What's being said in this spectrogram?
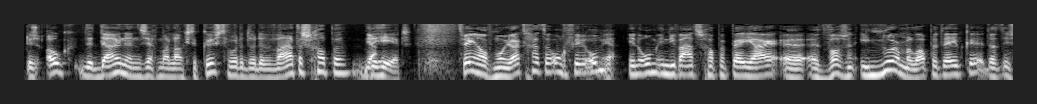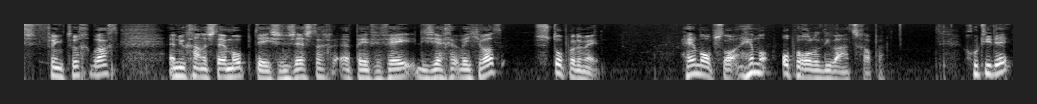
Dus ook de duinen zeg maar, langs de kust worden door de waterschappen Ja. beheerd. 2,5 miljard gaat er ongeveer om, in, om in die waterschappen per jaar. Uh, het was een enorme lappendeken, dat is flink teruggebracht. En nu gaan de stemmen op, D66, uh, PVV, die zeggen, weet je wat, stoppen ermee. Helemaal, helemaal oprollen die waterschappen. Goed idee?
